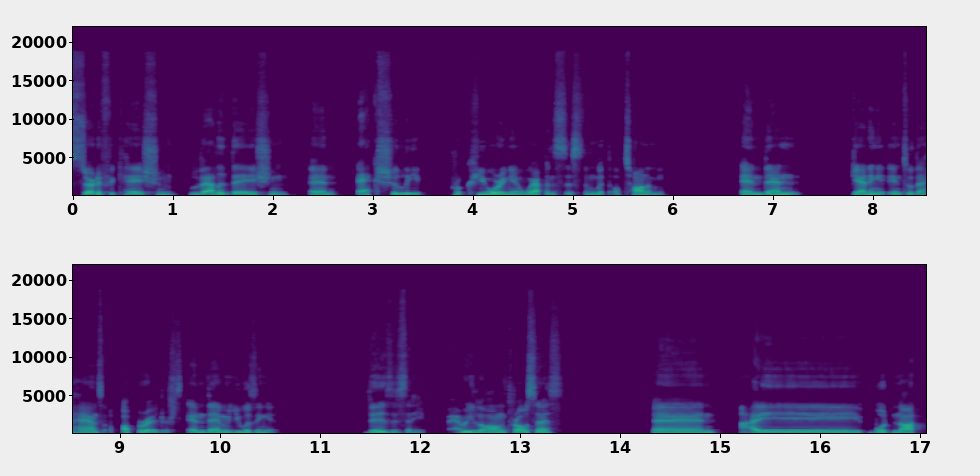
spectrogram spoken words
certification, validation, and actually procuring a weapon system with autonomy, and then getting it into the hands of operators and them using it. This is a very long process. And I would not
